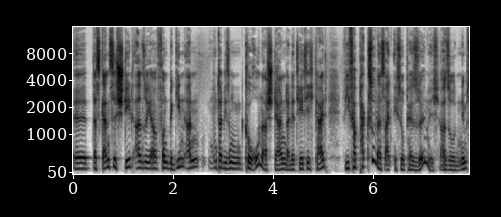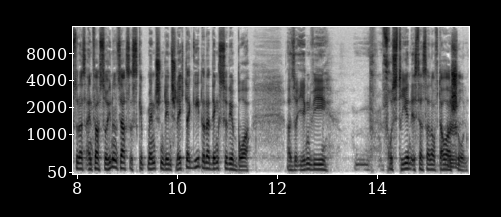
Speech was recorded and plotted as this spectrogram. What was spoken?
Äh, das Ganze steht also ja von Beginn an unter diesem Corona-Stern, deine Tätigkeit. Wie verpackst du das eigentlich so persönlich? Also nimmst du das einfach so hin und sagst, es gibt Menschen, denen es schlechter geht oder denkst du dir, boah, also irgendwie frustrierend ist das dann auf Dauer hm. schon?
